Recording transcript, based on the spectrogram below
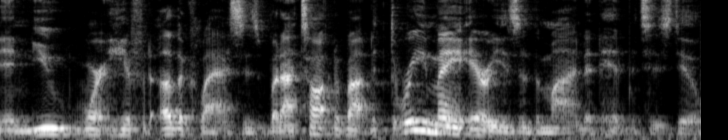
and you weren't here for the other classes, but I talked about the three main areas of the mind that the hypnotists deal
